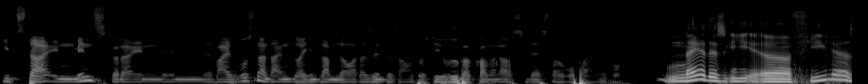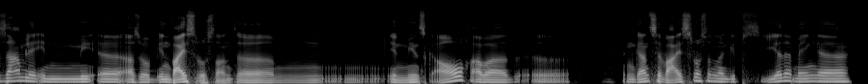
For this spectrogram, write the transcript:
Gibt es da in Minsk oder in, in Weißrussland einen solchen Sammler oder sind das Autos, die rüberkommen aus Westeuropa irgendwo? Naja, das, äh, viele Sammler in, äh, also in Weißrussland, äh, in Minsk auch, aber äh, in ganz Weißrussland gibt es jede Menge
